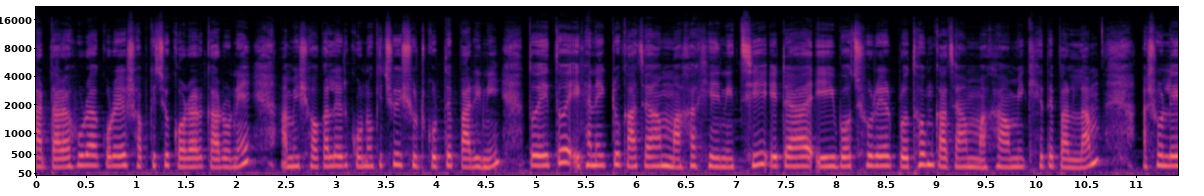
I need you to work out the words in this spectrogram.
আর তাড়াহুড়া করে সব কিছু করার কারণে আমি সকালের কোনো কিছুই শ্যুট করতে পারিনি। তো এই তো এখানে একটু কাঁচা আম মাখা খেয়ে নিচ্ছি। এটা এই বছরের প্রথম কাঁচা আম মাখা আমি খেতে পারলাম। আসলে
